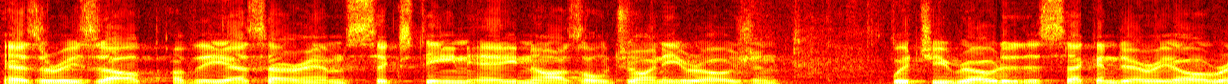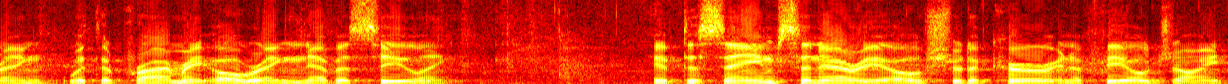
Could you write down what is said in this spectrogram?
as a result of the SRM 16A nozzle joint erosion, which eroded a secondary O-ring with the primary O-ring never sealing. If the same scenario should occur in a field joint,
